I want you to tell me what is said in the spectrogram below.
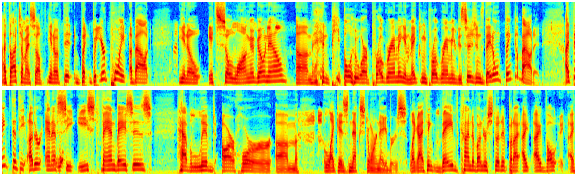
I thought to myself, you know, if but but your point about you know, it's so long ago now, um, and people who are programming and making programming decisions, they don't think about it. I think that the other NFC East fan bases have lived our horror um, like as next door neighbors. Like I think they've kind of understood it, but I I I've, I,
